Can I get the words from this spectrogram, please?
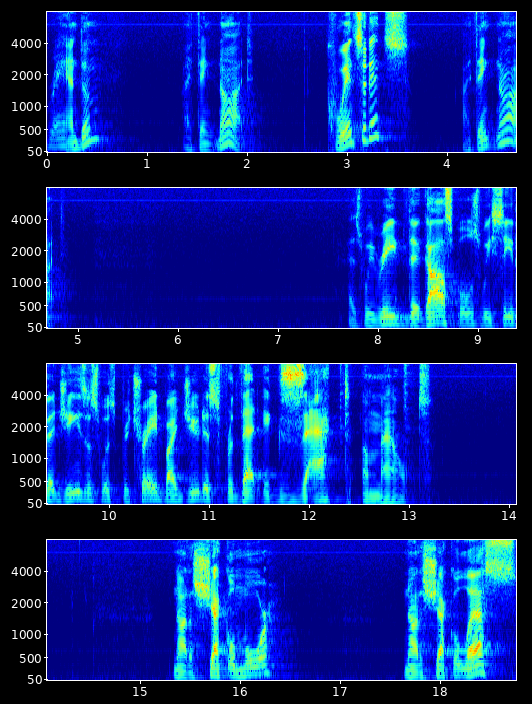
Random? I think not. Coincidence? I think not. As we read the Gospels, we see that Jesus was betrayed by Judas for that exact amount. Not a shekel more, not a shekel less,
